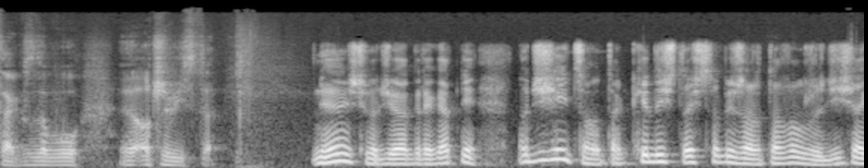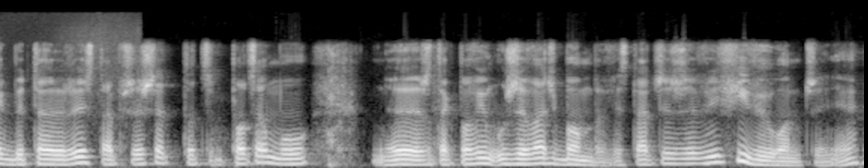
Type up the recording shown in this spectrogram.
tak znowu e, oczywiste? Nie, jeśli chodzi o agregat, nie. No dzisiaj co? Tak kiedyś ktoś sobie żartował, że dzisiaj jakby terrorysta przyszedł, to po co mu, e, że tak powiem, używać bomby? Wystarczy, że Wi-Fi wyłączy, nie?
